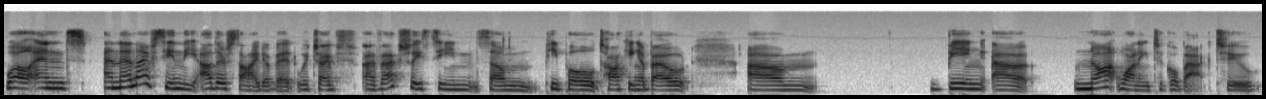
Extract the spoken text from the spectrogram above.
Well, and and then I've seen the other side of it, which I've I've actually seen some people talking about um, being uh, not wanting to go back to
